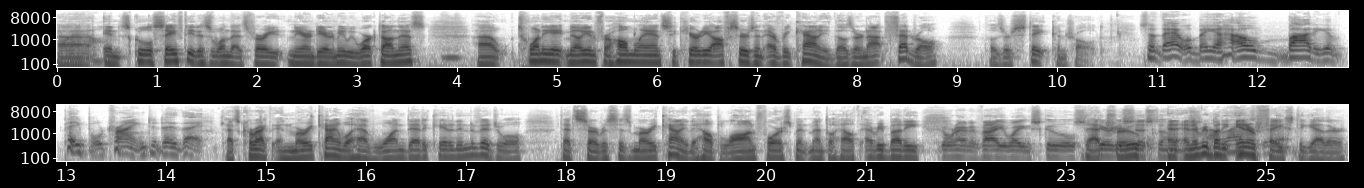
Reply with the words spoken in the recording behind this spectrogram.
Uh, in school safety, this is one that's very near and dear to me. We worked on this. Uh, 28 million for Homeland Security officers in every county. Those are not federal; those are state controlled. So that will be a whole body of people trained to do that. That's correct. And Maury County will have one dedicated individual that services Maury County to help law enforcement, mental health, everybody. Go around evaluating schools, That's security true, systems, and, and everybody Oh, interface good. together.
